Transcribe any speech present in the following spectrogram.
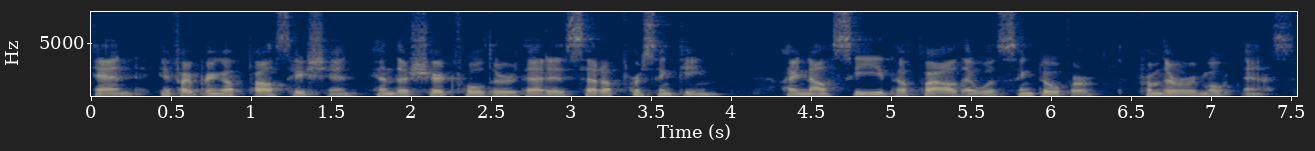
And if I bring up FileStation and the shared folder that is set up for syncing, I now see the file that was synced over from the remote NAS.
